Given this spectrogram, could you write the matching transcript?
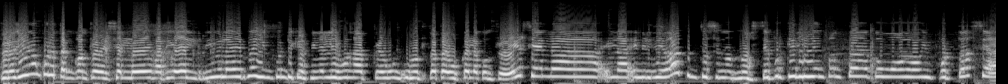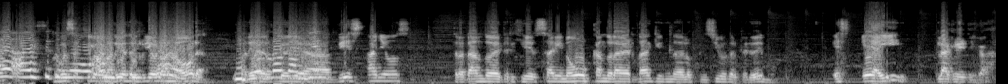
Pero yo no encuentro tan controversial lo de Matías del Río, la verdad. Yo encuentro que al final es una pregunta, uno trata de buscar la controversia en, la, en, la, en el debate, entonces no, no sé por qué le dieron tanta como importancia a, ese como. Lo que pasa es que Matías del Río no es ahora. Matías del Río lleva 10 años tratando de tergiversar y no buscando la verdad, que es uno de los principios del periodismo. Es, ahí la crítica.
